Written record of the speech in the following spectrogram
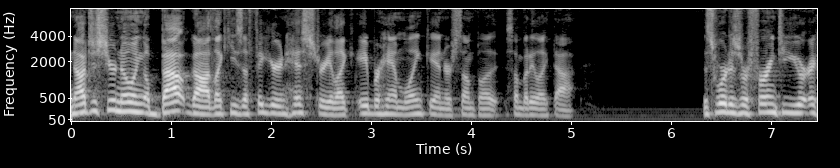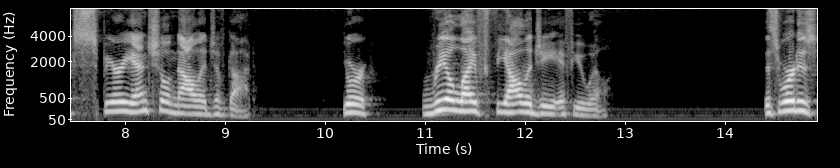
Not just your knowing about God, like he's a figure in history, like Abraham Lincoln or somebody like that. This word is referring to your experiential knowledge of God, your real life theology, if you will. This word is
